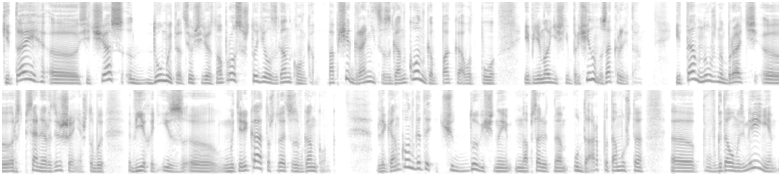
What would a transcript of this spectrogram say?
Китай э, сейчас думает, это очень серьезный вопрос, что делать с Гонконгом. Вообще граница с Гонконгом пока вот по эпидемиологическим причинам закрыта. И там нужно брать э, специальное разрешение, чтобы въехать из э, материка, то, что называется, в Гонконг. Для Гонконга это чудовищный абсолютно удар, потому что э, в годовом измерении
